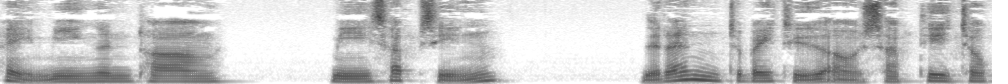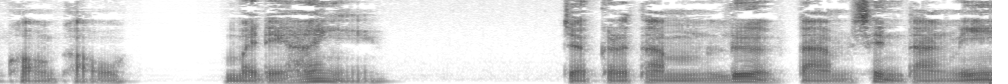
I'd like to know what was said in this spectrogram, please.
ให้มีเงินทอง มีทรัพย์สินเดี๋ยวนั้นจะไปถือเอาทรัพย์ที่เจ้าของเขาไม่ได้ให้ จะกระทำเลือกตามเส้นทางนี้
